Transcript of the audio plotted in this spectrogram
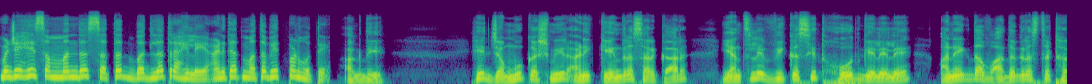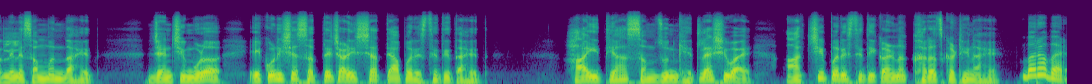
म्हणजे हे संबंध सतत बदलत राहिले आणि त्यात मतभेद पण होते. अगदी. हे जम्मू काश्मीर आणि केंद्र सरकार यांचले विकसित होत गेलेले अनेकदा वादग्रस्त ठरलेले संबंध आहेत ज्यांची मुळं एकोणीसशे सत्तेचाळीसच्या त्या परिस्थितीत आहेत. हा इतिहास समजून घेतल्याशिवाय आजची परिस्थिती कळणं खरंच कठीण आहे. बरोबर.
